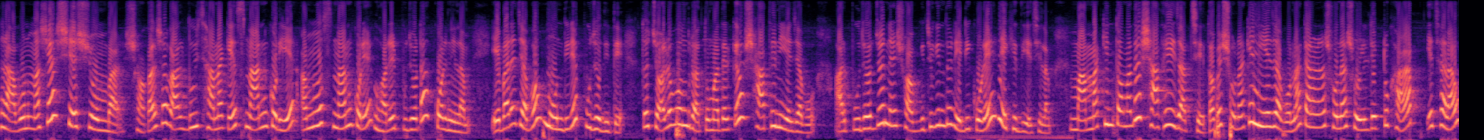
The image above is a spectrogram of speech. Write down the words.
শ্রাবণ মাসের শেষ সোমবার। সকাল সকাল দুই ছানাকে স্নান করিয়ে আমিও স্নান করে ঘরের পুজোটা করে নিলাম। এবারে যাব মন্দিরে পুজো দিতে। তো চলো বন্ধুরা, তোমাদেরকেও সাথে নিয়ে যাব। আর পুজোর জন্য সব কিছু কিন্তু রেডি করে রেখে দিয়েছিলাম। মাম্মা কিন্তু আমাদের সাথেই যাচ্ছে, তবে সোনাকে নিয়ে যাব না, কেননা সোনার শরীরটা একটু খারাপ। এছাড়াও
